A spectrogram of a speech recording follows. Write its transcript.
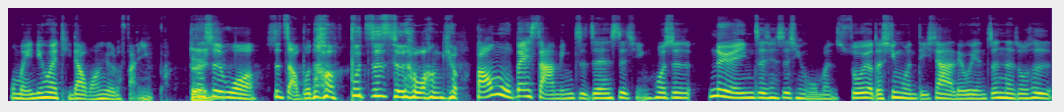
我们一定会提到网友的反应吧。但是我是找不到 不支持的网友。保姆被撒名字这件事情，或是虐婴这件事情，我们所有的新闻底下的留言，真的都是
